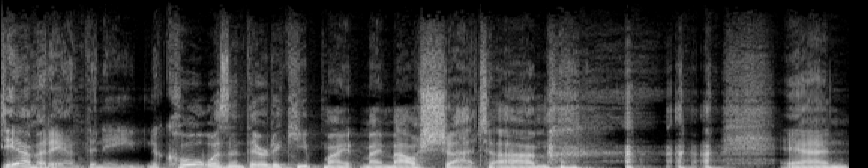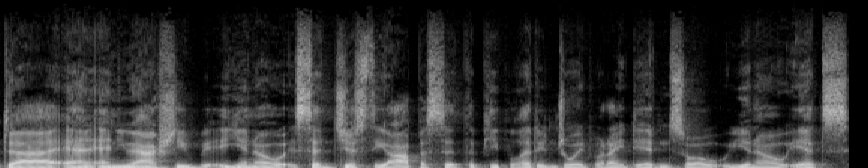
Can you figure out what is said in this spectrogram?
Damn it, Anthony. Nicole wasn't there to keep my my mouth shut. Um, and uh, and and you actually you know said just the opposite. The people had enjoyed what I did, and so you know it's.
